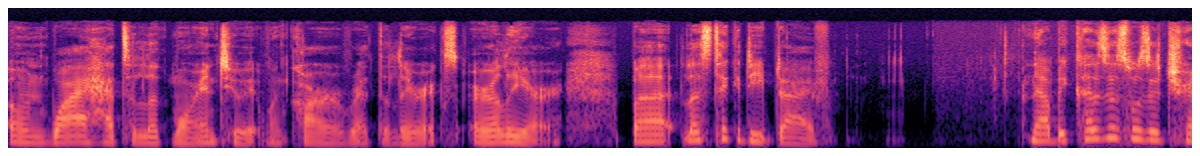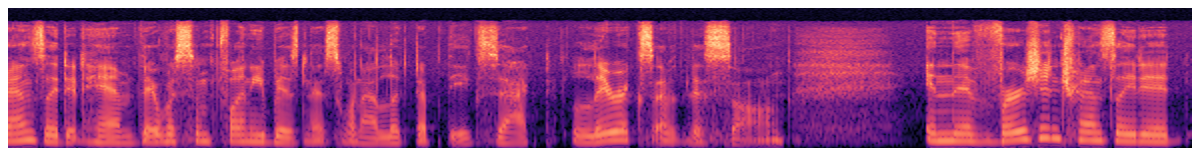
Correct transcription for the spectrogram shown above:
on why I had to look more into it when Cara read the lyrics earlier. But let's take a deep dive. Now, because this was a translated hymn, there was some funny business when I looked up the exact lyrics of this song. In the version translated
